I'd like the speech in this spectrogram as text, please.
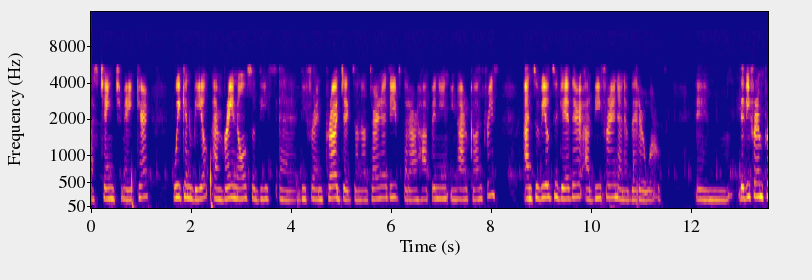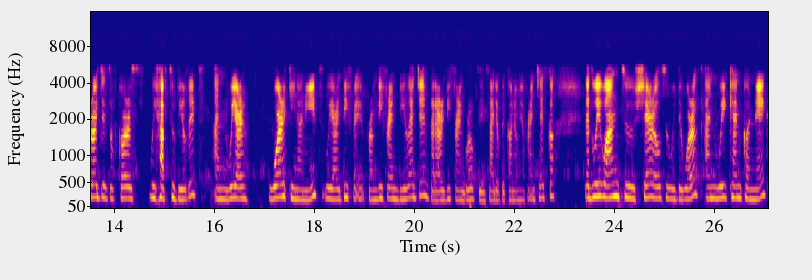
as change maker, we can build and bring also these uh, different projects and alternatives that are happening in our countries and to build together a different and a better world. Um, the different projects, of course, we have to build it and we are working on it. We are different from different villages that are different groups inside of Economy of Francesco that we want to share also with the world and we can connect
